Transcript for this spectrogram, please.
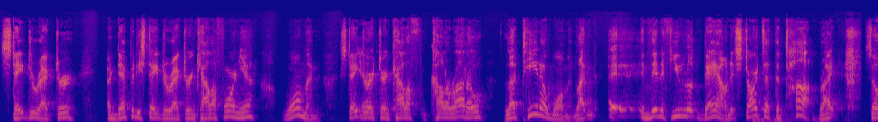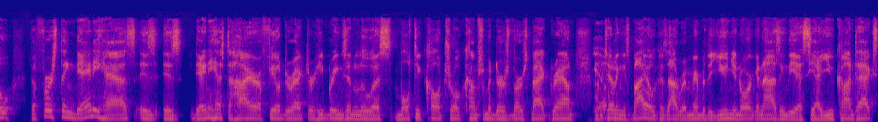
State director, a deputy state director in California, woman. State director in Colorado, Latina woman. Like, uh, and then if you look down, it starts at the top, right? So the first thing Danny has is is Danny has to hire a field director. He brings in Lewis, multicultural, comes from a diverse background. I'm telling his bio because I remember the union organizing, the SEIU contacts,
